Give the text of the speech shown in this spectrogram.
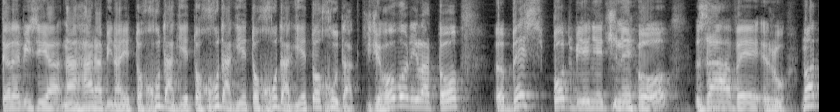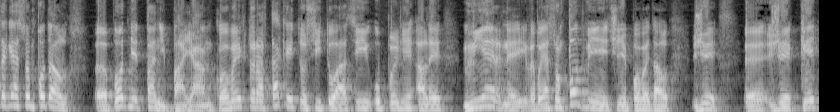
televízia na Harabina, je to chudák, je to chudák, je to chudák, je to chudák. Čiže hovorila to e, bez podmienečného záveru. No a tak ja som podal e, podnet pani Bajankovej, ktorá v takejto situácii úplne ale miernej, lebo ja som podmienečne povedal, že, e, že keď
